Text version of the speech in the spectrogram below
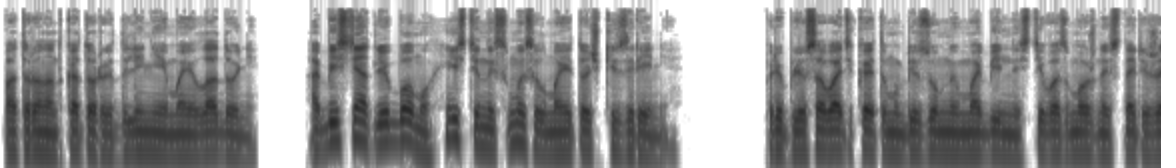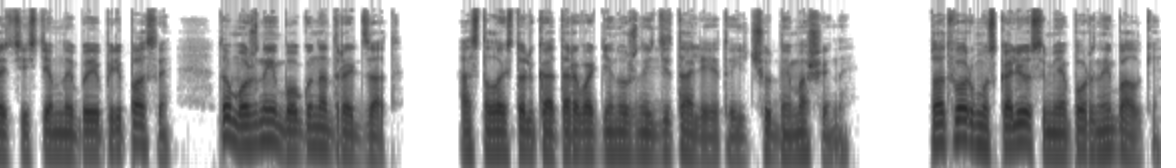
патрон от которых длиннее моей ладони, объяснят любому истинный смысл моей точки зрения. Приплюсовать к этому безумную мобильность и возможность снаряжать системные боеприпасы, то можно и богу надрать зад. Осталось только оторвать ненужные детали этой чудной машины. Платформу с колесами и опорные балки.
